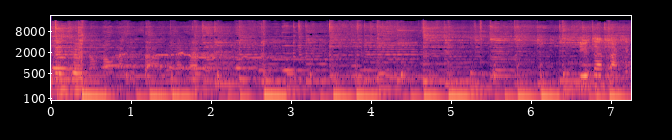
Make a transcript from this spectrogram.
เรียนเชิญน้องๆนักศึกษาเลยนะครับยืนด้านหลัง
